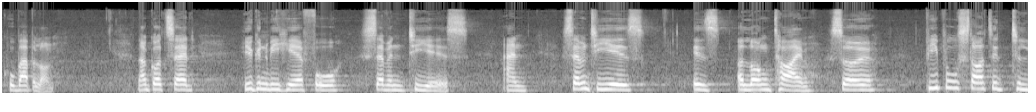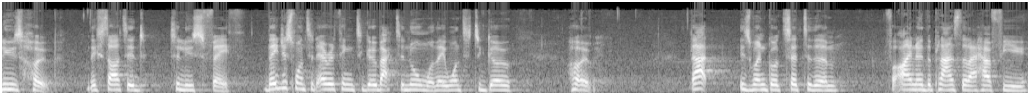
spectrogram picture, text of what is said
called Babylon. Now, God said, You're going to be here for 70 years. And 70 years is a long time. So people started to lose hope. They started to lose faith. They just wanted everything to go back to normal. They wanted to go home. That is when God said to them, For I know the plans that I have for you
